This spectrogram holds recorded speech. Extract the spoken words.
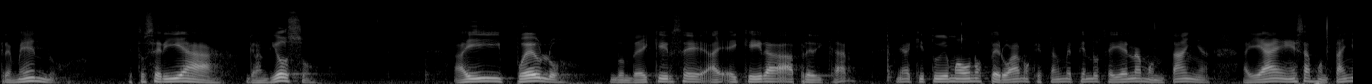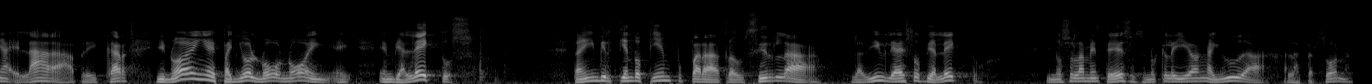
tremendo. Esto sería grandioso. Hay pueblos donde hay que irse, hay, que ir a, predicar. Mira, aquí tuvimos a unos peruanos que están metiéndose allá en la montaña, allá en esas montañas heladas a predicar, y no en español, no, no, en dialectos. Están invirtiendo tiempo para traducir la, Biblia a esos dialectos. Y no solamente eso, sino que le llevan ayuda a las personas.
